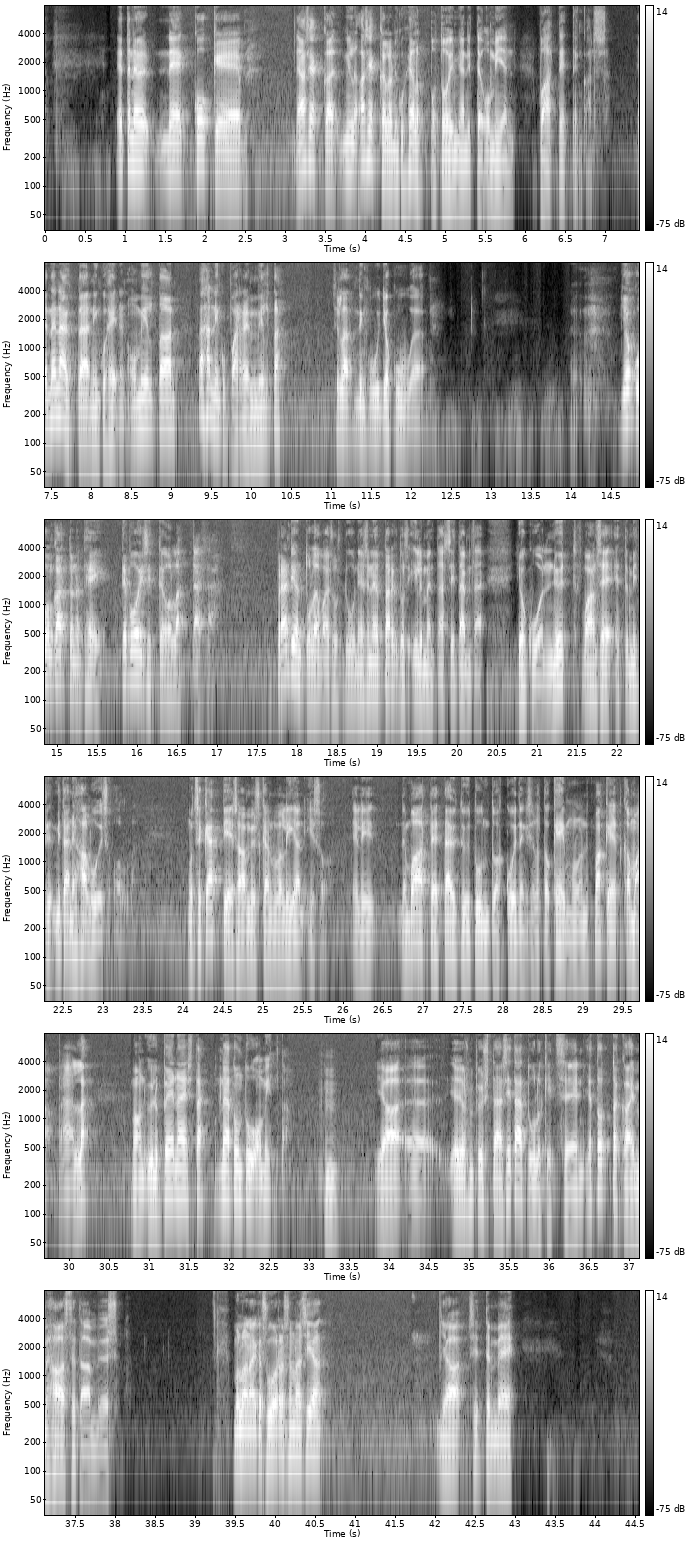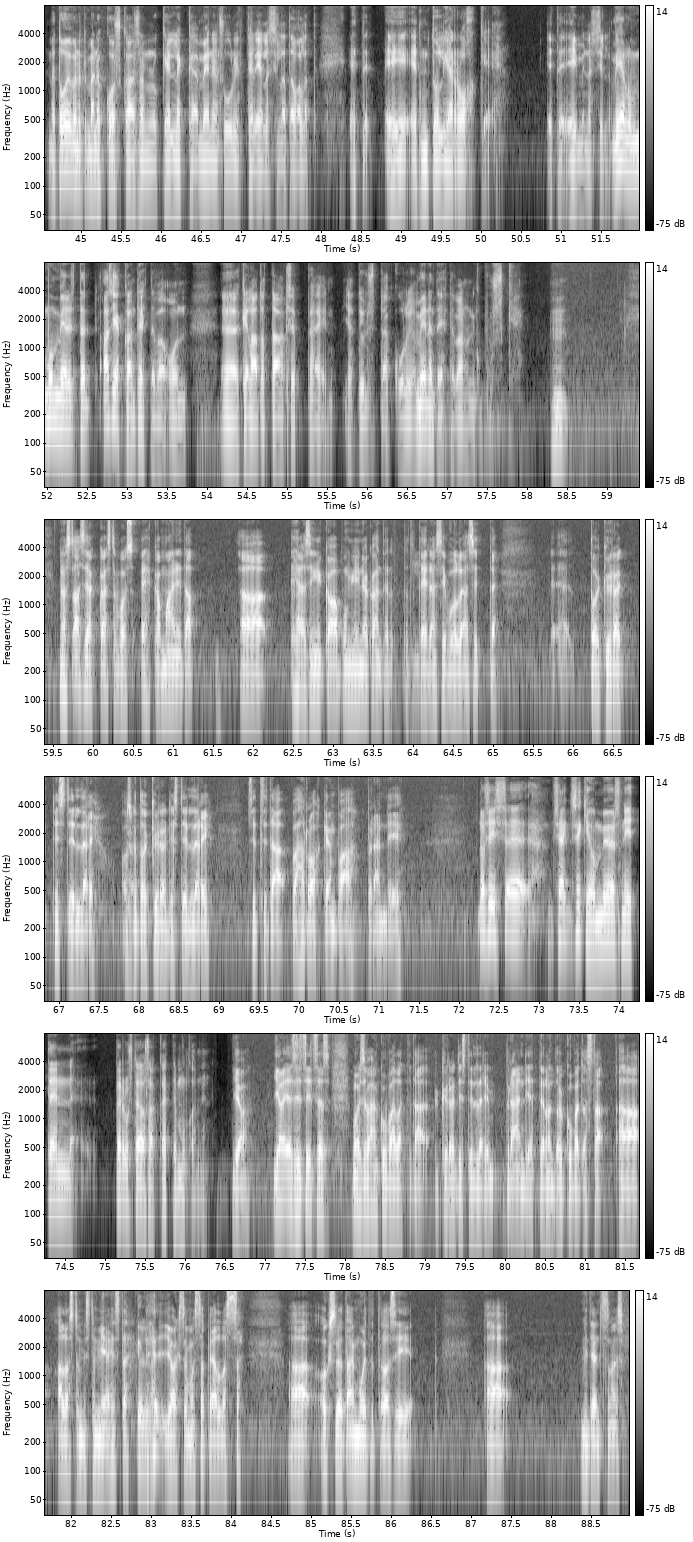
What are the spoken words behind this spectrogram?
että ne, ne kokee, ne asiakka, niillä asiakkailla on niin kuin helppo toimia niiden omien vaatteiden kanssa. Ja ne näyttää niin kuin heidän omiltaan, vähän niin kuin paremmilta, sillä niin kuin joku, äh, joku on katsonut, että hei, te voisitte olla tätä brändi on tulevaisuusduuni ja sen ei ole tarkoitus ilmentää sitä, mitä joku on nyt, vaan se, että mit, mitä ne haluaisi olla. Mutta se käppi ei saa myöskään olla liian iso. Eli ne vaatteet täytyy tuntua kuitenkin sillä, että okei, mulla on nyt makeet kamat päällä, mä oon ylpeä näistä, mutta nämä tuntuu omilta. Hmm. Ja, äh, ja jos me pystytään sitä tulkitseen, ja totta kai me haastetaan myös. Me ollaan aika suorasanaisia, ja sitten me mä toivon, että mä en ole koskaan sanonut kellekään meidän suunnittelijalle sillä tavalla, että, että, ei, että nyt on liian rohkea. Että ei mennä sillä. Mieluummin mun mielestä asiakkaan tehtävä on kelata taaksepäin ja tylsyttää kuluja. Meidän tehtävä on niin puskea. Hmm. Noista asiakkaista voisi ehkä mainita äh, Helsingin kaupungin, joka on te, tuota teidän sivulle, ja sitten äh, toi Kyrö Distilleri. Olisiko toi Kyrö Distilleri sitten sitä vähän rohkeampaa brändiä? No siis se, sekin on myös niiden perusteosakkaiden mukainen. Joo. Joo, ja sitten itse asiassa voisin vähän kuvailla tätä Kyrö Distillerin brändiä, että teillä on tuo kuva tuosta uh, alastomista miehistä Kyllä. juoksemassa pellossa. Uh, onko sinulla jotain muita tällaisia, uh, miten nyt sanoisi,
